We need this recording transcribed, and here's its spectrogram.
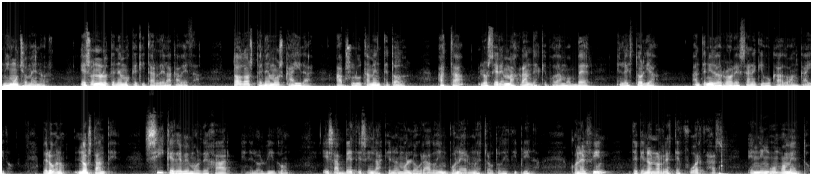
ni mucho menos. Eso no lo tenemos que quitar de la cabeza. Todos tenemos caídas, absolutamente todos. Hasta los seres más grandes que podamos ver en la historia han tenido errores, se han equivocado, han caído. Pero bueno, no obstante, sí que debemos dejar en el olvido esas veces en las que no hemos logrado imponer nuestra autodisciplina, con el fin de que no nos reste fuerzas en ningún momento.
